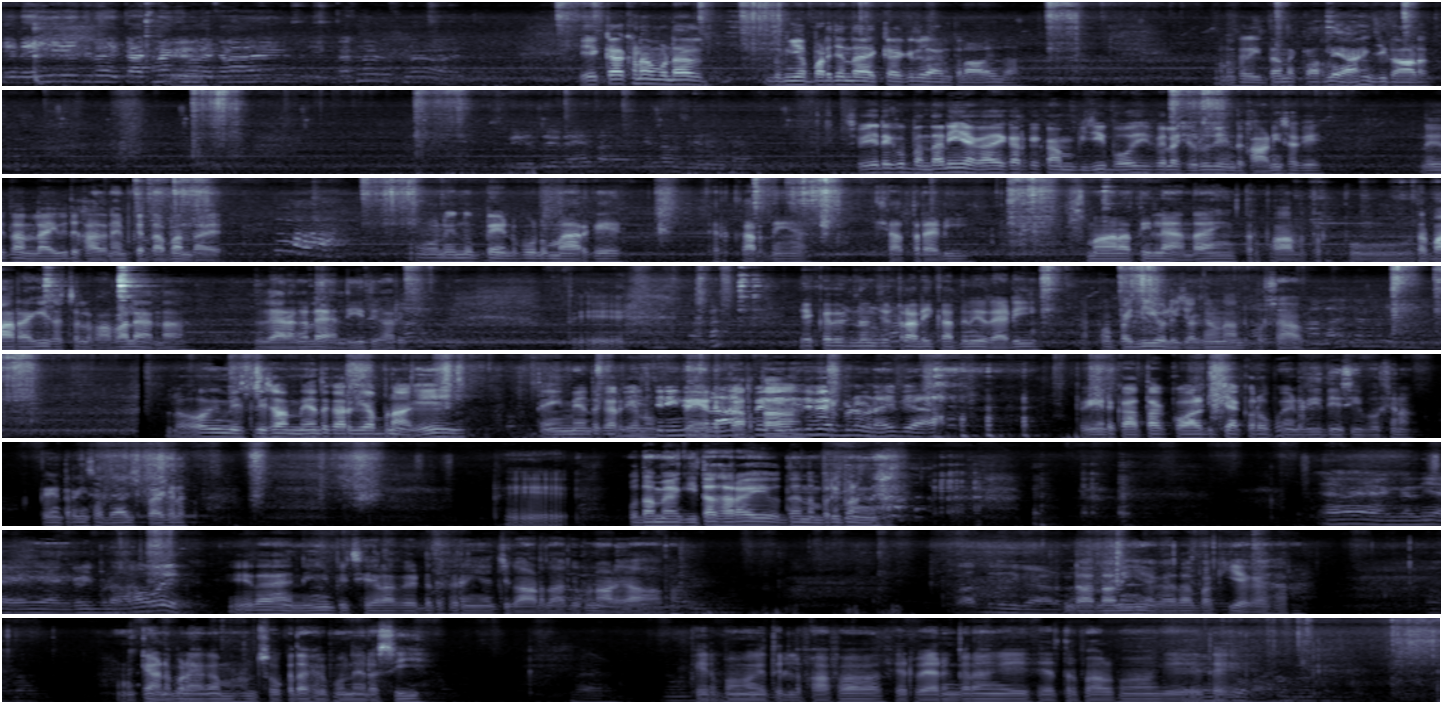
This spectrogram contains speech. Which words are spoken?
ਇਹ ਨਹੀਂ ਇਹ ਜਿਹੜਾ ਇੱਕ ਅੱਖ ਨਾਲ ਕਿਉਂ ਦੇਖਣਾ ਹੈ? ਇੱਕ ਅੱਖ ਨਾਲ ਦੇਖਣਾ ਇੱਕ ਆਖਣਾ ਮੁੰਡਾ ਦੁਨੀਆ ਪੜ ਜਾਂਦਾ ਇੱਕ ਇੱਕ ਲਾਈਨ ਕਰਾ ਲੈਂਦਾ। ਹੁਣ ਫਿਰ ਇਦਾਂ ਦਾ ਕਰ ਲਿਆ ਸੀ ਜਗਾੜ। ਸਵੇਰ ਦੇ ਰਹੇ ਤਾਂ ਕਿਦਾਂ ਸਵੇਰ ਸਵੇਰੇ ਕੋਈ ਬੰਦਾ ਨਹੀਂ ਹੈਗਾ ਇਹ ਕਰਕੇ ਕੰਮ ਬਿਜ਼ੀ ਬਹੁਤ ਸੀ ਪਹਿਲਾਂ ਸ਼ੁਰੂ ਤੋਂ ਹੀ ਦਿਖਾ ਨਹੀਂ ਸਕੇ। ਨਹੀਂ ਤਾਂ ਤੁਹਾਨੂੰ ਲਾਈਵ ਦਿਖਾ ਦੇਣਾ ਵੀ ਕਿੱਦਾਂ ਬਣਦਾ ਹੈ। ਹੁਣ ਇਹਨੂੰ ਪੇਂਟ ਪੂੰਟ ਮਾਰ ਕੇ ਫਿਰ ਕਰਦੇ ਆ ਛੱਤ ਰੈਡੀ ਸਮਾਨ ਰਾਤੀ ਲੈਂਦਾ ਅਸੀਂ ਤਰਪਾਲ ਤਰਪੂ ਤਰਪਾਲ ਰਹਿ ਗਈ ਸੱਚ ਲਫਾਫਾ ਲੈਂਦਾ ਵੈਰੰਗ ਲੈਂਦੀ ਤੇ ਸਾਰੀ। ਤੇ ਇੱਕ ਦਿਨ ਚ ਟਰਾਲੀ ਕਰ ਦੇਣੀ ਰੈਡੀ ਆਪਾਂ ਪਹਿਲੀ ਹੋਲੀ ਚੱਲ ਜਾਣਾ ਅਨੰਦਪੁਰ ਸਾਹਿਬ। ਲੋ ਵੀ ਮਿਸਤਰੀ ਸਾਹਿਬ ਮਿਹਨਤ ਕਰਕੇ ਆ ਬਣਾ ਗਏ ਸੀ ਤੇ ਮਿਹਨਤ ਕਰਕੇ ਉਹਨੂੰ ਪੇਂਟ ਕਰਤਾ। ਫਿਰ ਬਣਾਉਣਾ ਹੀ ਪਿਆ। ਪੇਂਟ ਕਰਤਾ ਕੁਆਲਿਟੀ ਚੈੱਕ ਕਰੋ ਪੇਂਟ ਦੀ ਦੇਸੀ ਪੁਰਸ਼ਨਾ ਪੇਂਟਰ ਹੀ ਸੱਦਿਆ ਸਪੈਸ਼ਲ ਤੇ ਉਹਦਾ ਮੈਂ ਕੀਤਾ ਸਾਰਾ ਇਹ ਉਹਦਾ ਨੰਬਰ ਹੀ ਬਣ ਗਿਆ। ਐਵੇਂ ਐਂਗਲ ਨਹੀਂ ਹੈਗਾ ਨਹੀਂ ਐਂਗਲ ਹੀ ਬਣਾ ਓਏ। ਇਹਦਾ ਹੈ ਨਹੀਂ ਪਿੱਛੇ ਵਾਲਾ ਵਿੱਡ ਤੇ ਫਿਰ ਅਸੀਂ ਜਗਾੜ ਲਾ ਕੇ ਬਣਾ ਲਿਆ ਆਪ। ਵਾਧੂ ਜਗਾੜ ਡਾਲਾ ਨਹੀਂ ਹੈਗਾ ਇਹਦਾ ਬਾਕੀ ਹੈਗਾ ਸਾਰਾ। ਘੈਂਟ ਬਣਿਆ ਕੰਮ ਹੁਣ ਸੁੱਕਦਾ ਫਿਰ ਪਾਉਂਦੇ ਹਾਂ ਰੱਸੀ। ਫਿਰ ਪਾਵਾਂਗੇ ਤੇ ਲਫਾਫਾ ਫਿਰ ਵਾਇਰਿੰਗ ਕਰਾਂਗੇ ਫਿਰ ਤਰਪਾਲ ਪਾਵਾਂਗੇ ਤੇ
